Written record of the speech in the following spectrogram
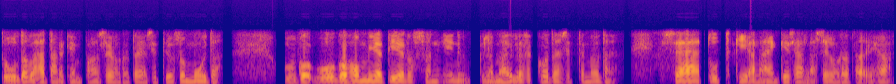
tuulta vähän tarkempaan seurata. Ja sitten jos on muita ulko, ulkohommia tiedossa, niin kyllä mä yleensä koitan sitten noita säätutkia näin kesällä seurata ihan,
